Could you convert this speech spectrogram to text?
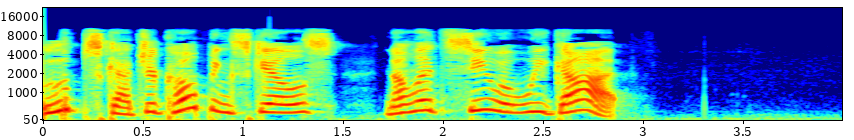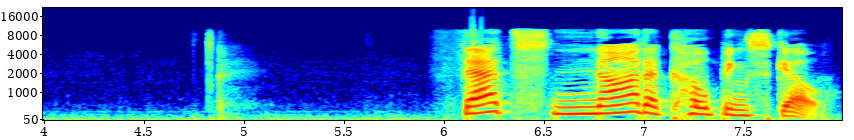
Oops, got your coping skills. Now let's see what we got. That's not a coping skill.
